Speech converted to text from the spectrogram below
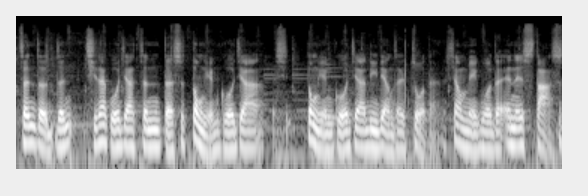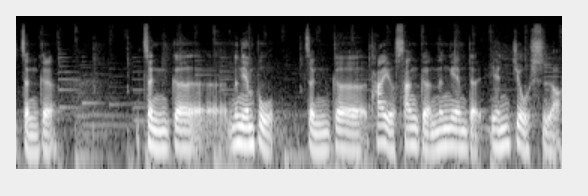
真的人，其他国家真的是动员国家、动员国家力量在做的。像美国的 N S Star 是整个整个能源部，整个它有三个能源的研究室哦，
